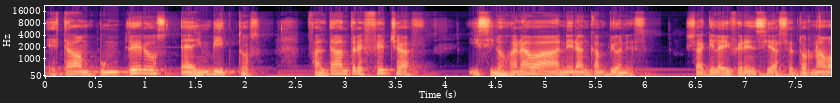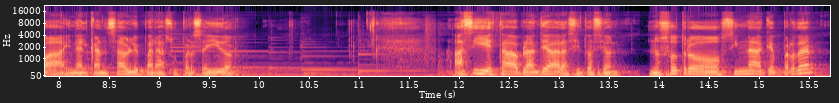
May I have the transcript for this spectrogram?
Estaban punteros e invictos. Faltaban tres fechas y si nos ganaban eran campeones, ya que la diferencia se tornaba inalcanzable para su perseguidor. Así estaba planteada la situación. Nosotros, sin nada que perder,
